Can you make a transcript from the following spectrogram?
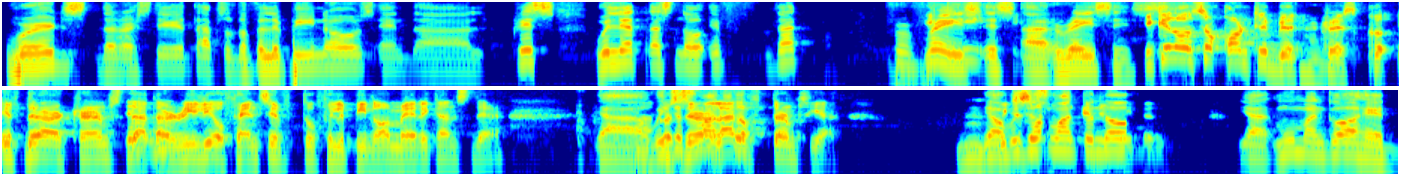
words that are stereotypes of the Filipinos and uh Chris will let us know if that for phrase is uh, racist. You can also contribute, Chris, if there are terms Yeah, that are really offensive to Filipino Americans there. yeah, we Because just there are a want lot to, of terms, yeah. yeah, we, just, want to know yeah, Muman go ahead.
